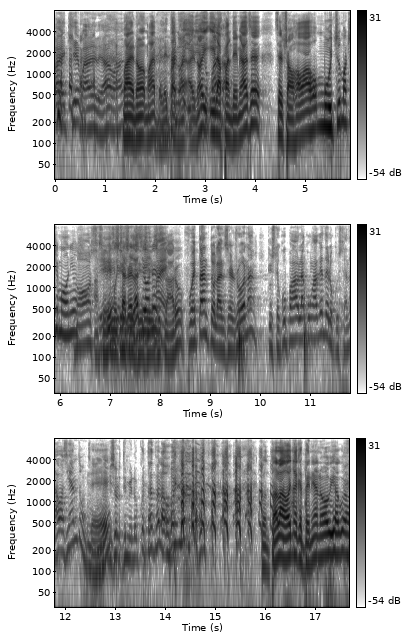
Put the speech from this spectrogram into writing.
Ay, qué madre, ah, madre. no, madre, peleta. no, y, la pandemia se, se trabajó bajo muchos matrimonios. No, sí, muchas relaciones. claro. Fue tanto la encerrona que usted ocupaba hablar con alguien de lo que usted andaba haciendo. Y se lo terminó contando a la doña. con toda la doña que tenía novia, güey.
